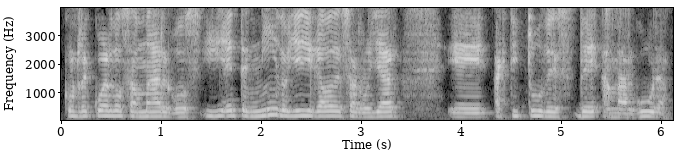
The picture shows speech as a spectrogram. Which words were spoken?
con recuerdos amargos y he tenido y he llegado a desarrollar eh, actitudes de amargura.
